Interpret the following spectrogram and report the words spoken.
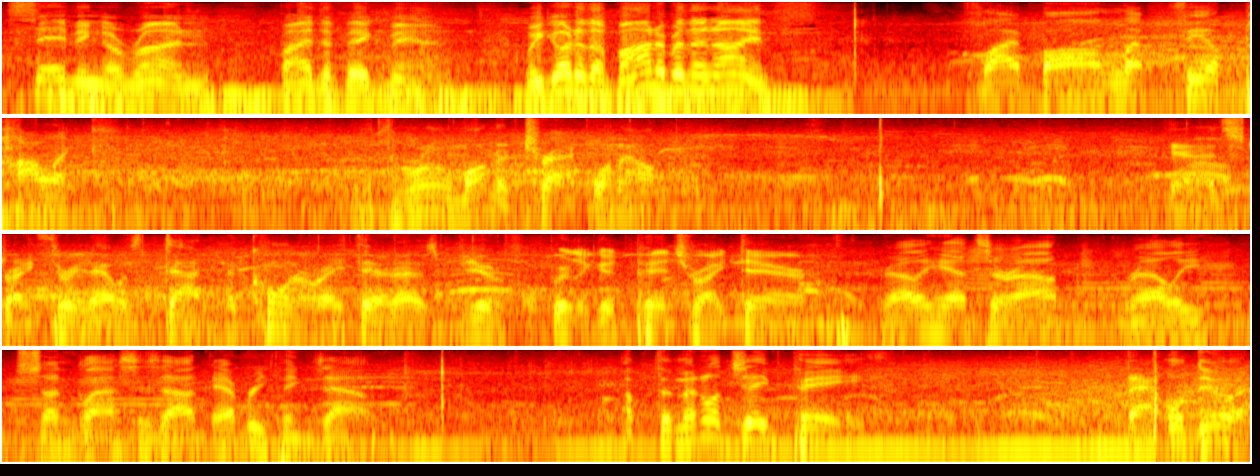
saving a run by the big man. We go to the bottom of the ninth. Fly ball left field. Pollock with room on the track. One out. Yeah, that's strike three. That was dot in the corner right there. That was beautiful. Really good pitch right there. Rally hats are out, rally sunglasses out, everything's out. Up the middle, JP. That will do it.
